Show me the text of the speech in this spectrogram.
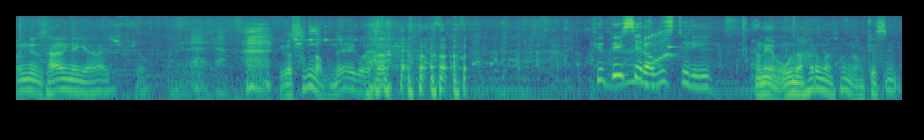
형님 사랑 얘기 하나 해주십시오. 이거 선 넘네 이거. 규필's love story. 형님 오늘 하루만 선 넘겠습니다.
